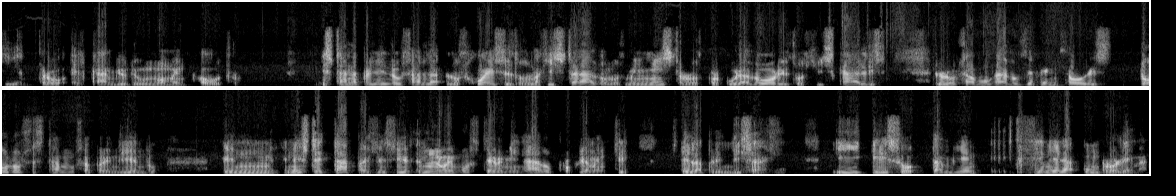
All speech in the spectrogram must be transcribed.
y entró el cambio de un momento a otro. Están aprendiendo a usarla los jueces, los magistrados, los ministros, los procuradores, los fiscales, los abogados defensores. Todos estamos aprendiendo en, esta etapa, es decir, no hemos terminado propiamente el aprendizaje. Y eso también eh, genera un problema.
